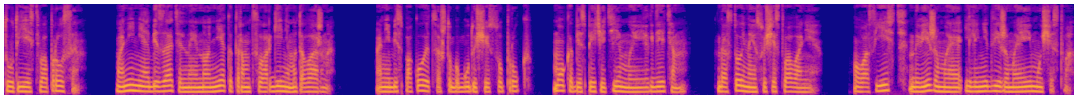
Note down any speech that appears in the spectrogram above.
Тут есть вопросы. Они не обязательные, но некоторым цваргиням это важно. Они беспокоятся, чтобы будущий супруг мог обеспечить им и их детям достойное существование. У вас есть движимое или недвижимое имущество,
